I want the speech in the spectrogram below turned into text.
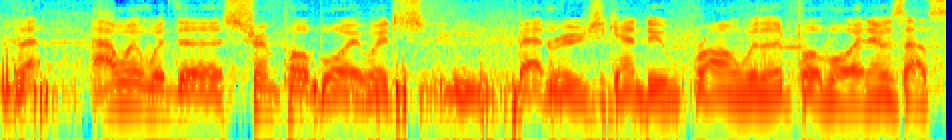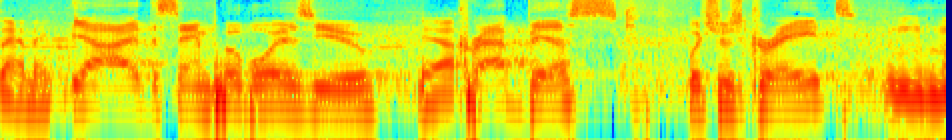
I, I went with the shrimp po' boy, which in Baton Rouge you can't do wrong with a po' boy, and it was outstanding. Yeah, I had the same po' boy as you. Yeah. Crab bisque, which was great. Um,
